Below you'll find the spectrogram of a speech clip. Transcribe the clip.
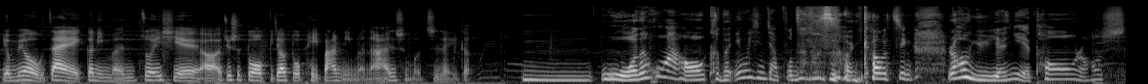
有没有在跟你们做一些呃，就是多比较多陪伴你们啊，还是什么之类的？嗯，我的话哦，可能因为新加坡真的是很靠近，然后语言也通，然后是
